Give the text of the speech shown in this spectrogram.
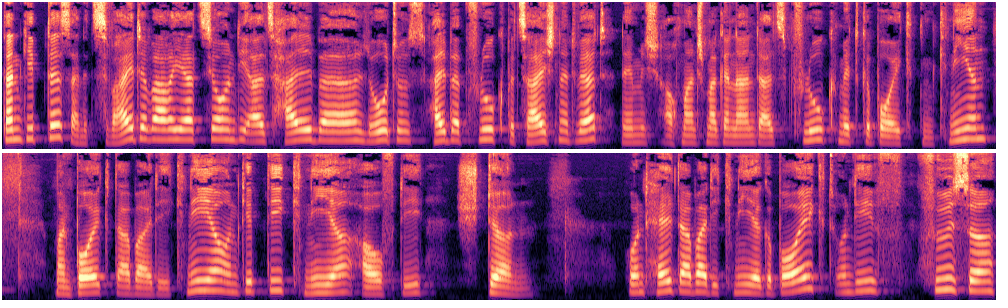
Dann gibt es eine zweite Variation, die als halber Lotus, halber Pflug bezeichnet wird, nämlich auch manchmal genannt als Pflug mit gebeugten Knien. Man beugt dabei die Knie und gibt die Knie auf die Stirn und hält dabei die Knie gebeugt und die Füße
